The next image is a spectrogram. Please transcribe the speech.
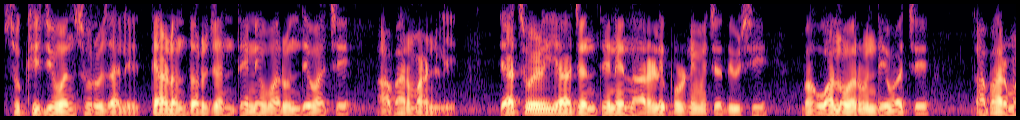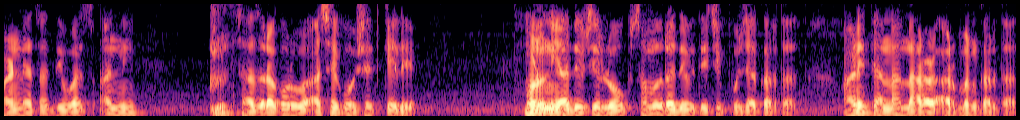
सुखी जीवन सुरू झाले. त्यानंतर जनतेने वरुण देवाचे आभार मानले. त्याचवेळी या जनतेने नारळी पौर्णिमेच्या दिवशी भगवान वरुण देवाचे आभार मानण्याचा दिवस आणि साजरा करू असे घोषित केले. म्हणून या दिवशी लोक समुद्र देवतेची पूजा करतात. आणि त्यांना नारळ अर्पण करतात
